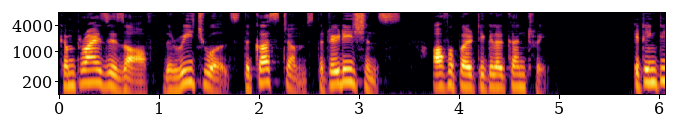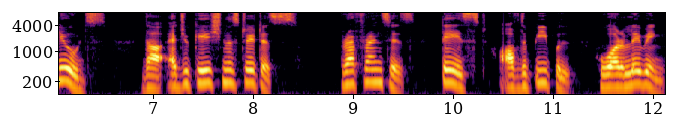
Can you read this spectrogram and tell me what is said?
comprises of the rituals, the customs, the traditions of a particular country. It includes the educational status, preferences, taste of the people who are living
